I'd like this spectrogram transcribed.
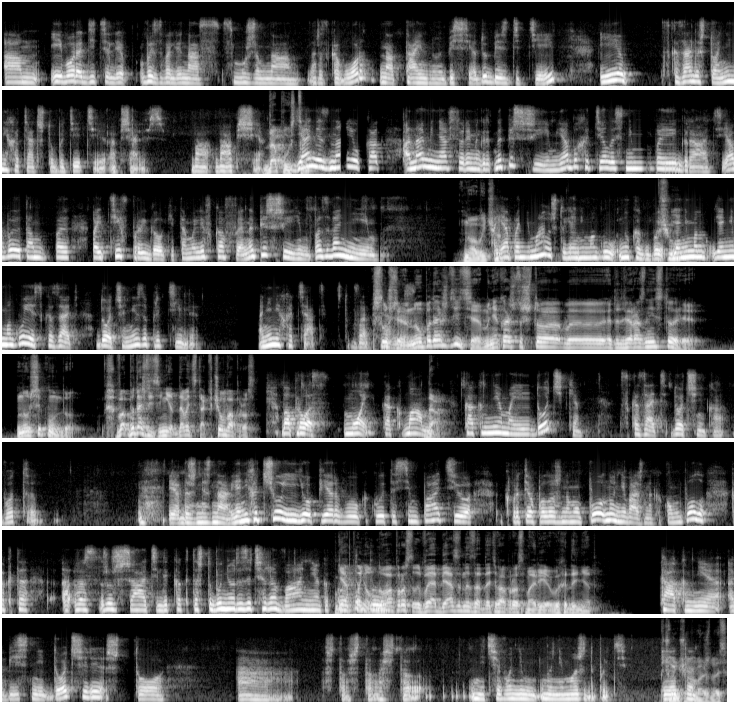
ам, его родители вызвали нас с мужем на разговор, на тайную беседу без детей и сказали, что они не хотят, чтобы дети общались во- вообще. Допустим. Я не знаю, как... Она меня все время говорит, напиши им, я бы хотела с ним поиграть, я бы там по- пойти в прыгалки там, или в кафе, напиши им, позвони им. Ну, а вы А что? я понимаю, что я не могу, ну как бы, Почему? я не, могу, я не могу ей сказать, дочь, они запретили, они не хотят, чтобы вы общались. Слушайте, ну подождите. Мне кажется, что э, это две разные истории. Ну, секунду. В- Подождите, нет, давайте так. В чем вопрос? Вопрос мой, как мама, Да. как мне, моей дочке, сказать, доченька, вот э, я даже не знаю, я не хочу ее первую какую-то симпатию к противоположному полу, ну, неважно какому полу, как-то э, разрушать или как-то, чтобы у нее разочарование какое-то Я понял, было. но вопрос, вы обязаны задать вопрос, Мария, выхода нет. Как мне объяснить дочери, что, а, что, что, что ничего не, ну, не может быть? И Почему ничего это- не может быть?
